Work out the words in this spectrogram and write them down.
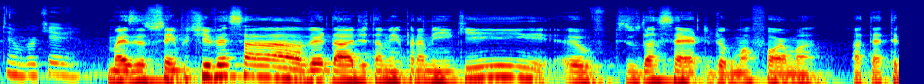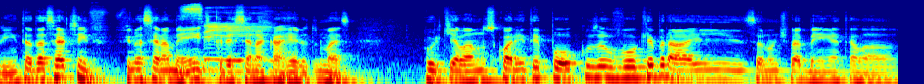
Então por quê? Mas eu sempre tive essa verdade também para mim que eu preciso dar certo de alguma forma até 30, dá certo sim, financeiramente, sim. crescer na carreira e tudo mais. Porque lá nos 40 e poucos eu vou quebrar e se eu não estiver bem até lá,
